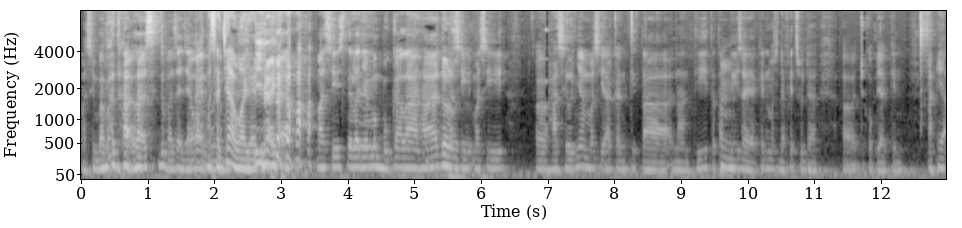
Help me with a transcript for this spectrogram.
Masih babatalas itu bahasa Jawa Kayak ya, bahasa. Jawa ya. Iya iya. Masih istilahnya membuka lahan, masih masih eh, hasilnya masih akan kita nanti tetapi saya yakin Mas David sudah eh, cukup yakin. Ah, Ya.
